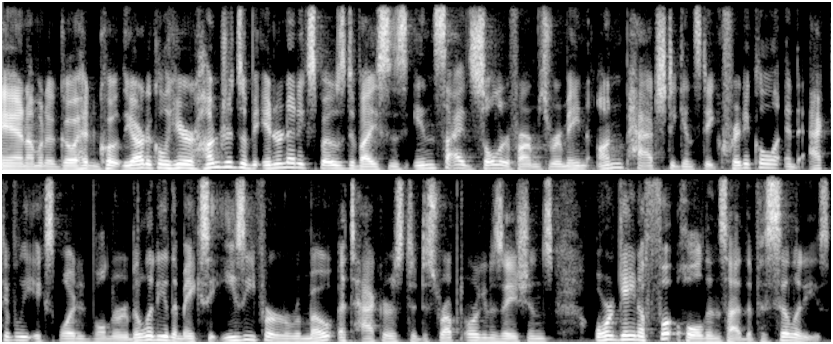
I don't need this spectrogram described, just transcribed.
And I'm going to go ahead and quote the article here. Hundreds of internet exposed devices inside solar farms remain unpatched against a critical and actively exploited vulnerability that makes it easy for remote attackers to disrupt organizations or gain a foothold inside the facilities.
